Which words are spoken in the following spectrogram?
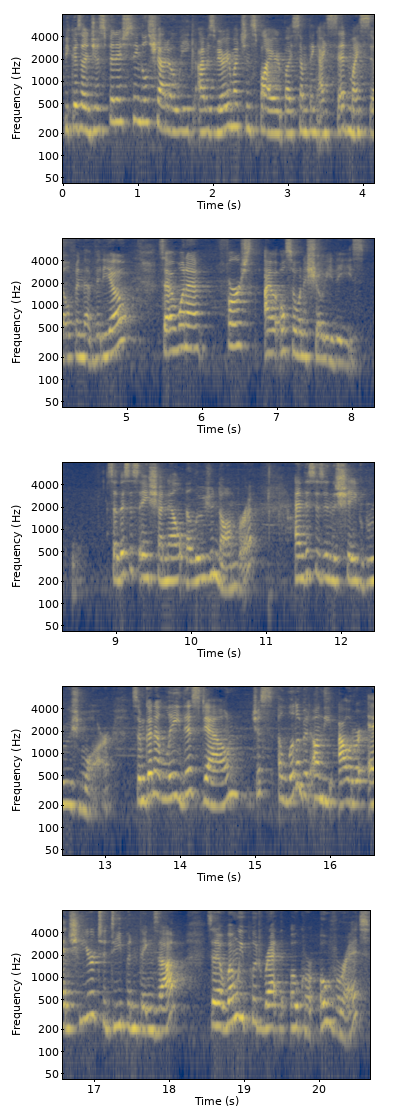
because I just finished Single Shadow Week, I was very much inspired by something I said myself in that video. So I wanna first, I also wanna show you these. So this is a Chanel Illusion d'Ombre, and this is in the shade Rouge Noir. So I'm gonna lay this down just a little bit on the outer edge here to deepen things up, so that when we put red ochre over it,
